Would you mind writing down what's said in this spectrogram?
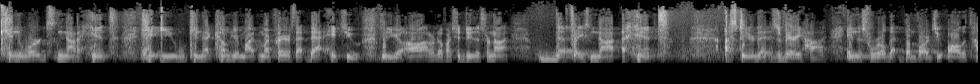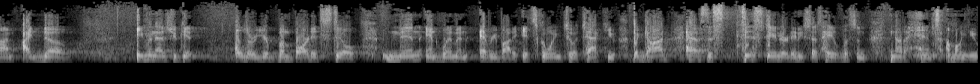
can the words not a hint hit you? Can that come to your my, my prayer is that that hits you when you go, oh, I don't know if I should do this or not. That phrase, not a hint. A standard that is very high in this world that bombards you all the time. I know even as you get older, you're bombarded still. Men and women, everybody. It's going to attack you. But God has this, this standard, and He says, hey, listen, not a hint among you.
